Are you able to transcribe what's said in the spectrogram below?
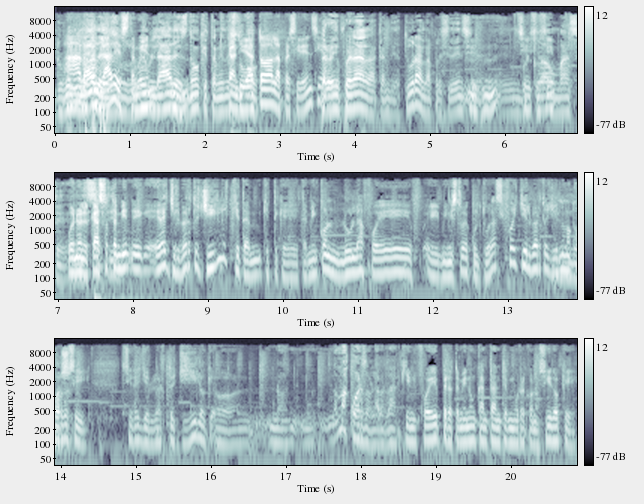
Rubén Ah, Blades, Rubén Blades Rubén también. Blades. Que también Candidato estuvo, a la presidencia. Pero ahí fuera la candidatura a la presidencia, Ujú. eh, Sí, sí, involucrado sí. más en bueno, en el caso sentido. también eh, era Gilberto Gil, que, tam- que, que también con Lula fue eh, ministro de Cultura. Sí fue Gilberto Gil, no me No acuerdo sé. si, si era Gilberto Gil o, o no, no me acuerdo la verdad quién fue, pero también un cantante muy reconocido que,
